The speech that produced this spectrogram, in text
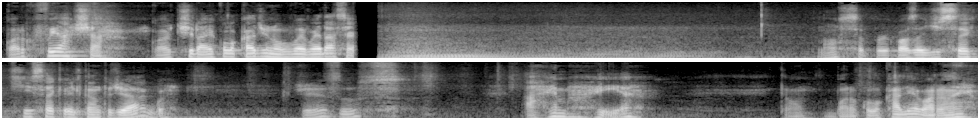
Agora que eu fui achar. Agora tirar e colocar de novo, vai, vai dar certo. Nossa, por causa disso aqui, é aquele tanto de água? Jesus. Arre Maria. Então, bora colocar ali agora, né?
